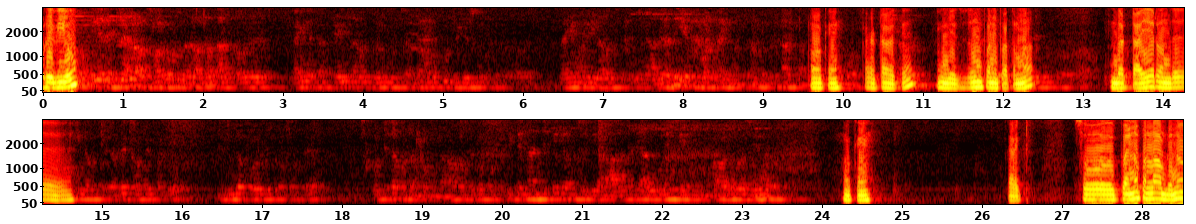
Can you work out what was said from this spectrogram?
ப்ரிவியூ ஓகே கரெக்ட் கரெக்டாக இருக்குது இங்கே ஜூம் பண்ணி பார்த்தோம்னா இந்த டயர் வந்து ஓகே கரெக்ட் ஸோ இப்போ என்ன பண்ணலாம் அப்படின்னா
